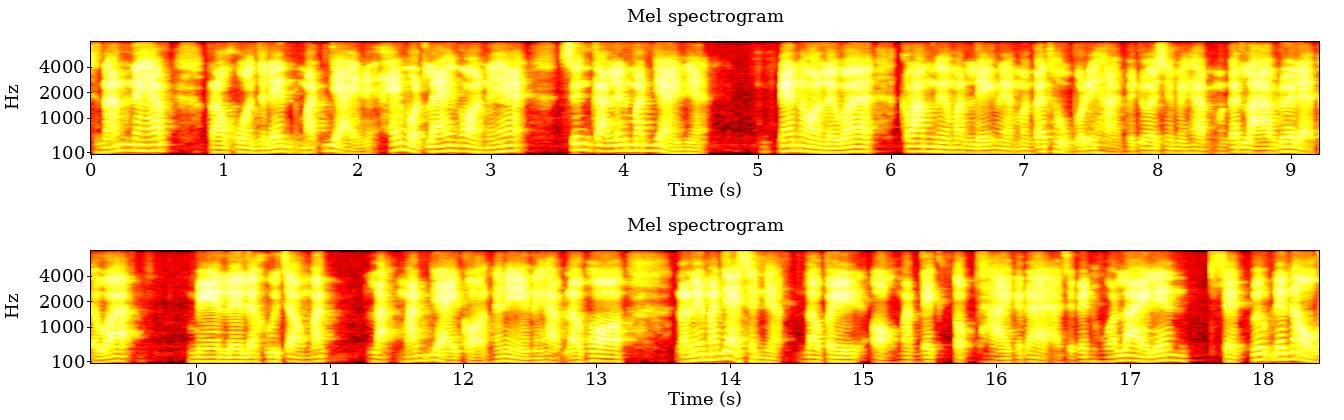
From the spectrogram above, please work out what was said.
ฉะนั้นนะครับเราควรจะเล่นมัดใหญ่เนี่ยให้หมดแรงก่อนนะฮะซึ่งการเล่นมัดใหญ่เนี่ยแน่นอนเลยว่ากล้ามเนื้อมัดเล็กเนี่ยมันก็ถูกบริหารไปด้วยใช่ไหมครับมันก็ลาไปด้วยแหละแต่ว่าเมนเลยเราคือจะเอามัดละมัดใหญ่ก่อนนั่นเองนะครับแล้วพอเราเล่นมัดใหญ่เสร็จเนี่ยเราไปออกมัดเล็กตบท้ายก็ได้ อาจจะเป็นหัวไหล่เล่นเสร็จปุ๊บเล่นหน้าอก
